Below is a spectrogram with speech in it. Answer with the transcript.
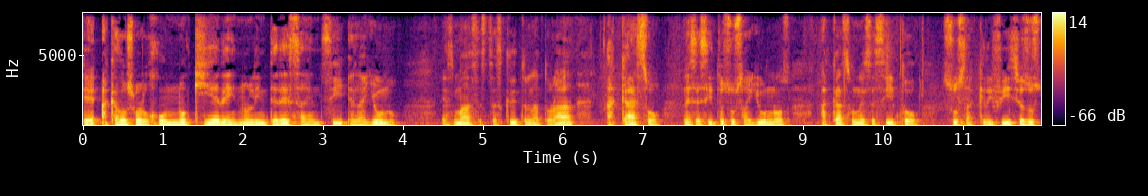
que Akadosh Baruj no quiere, no le interesa en sí el ayuno. Es más, está escrito en la Torá, ¿acaso necesito sus ayunos? ¿Acaso necesito sus sacrificios, sus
